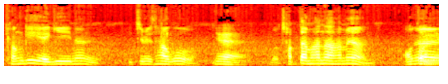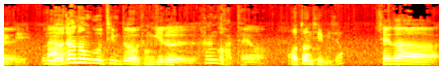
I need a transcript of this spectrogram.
경기 얘기는 이쯤에서 하고 예 뭐 잡담 하나 하면 어떤 오늘, 얘기? 오늘 아. 여자 농구 팀도 경기를 하는 것 같아요. 어떤 팀이죠? 제가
